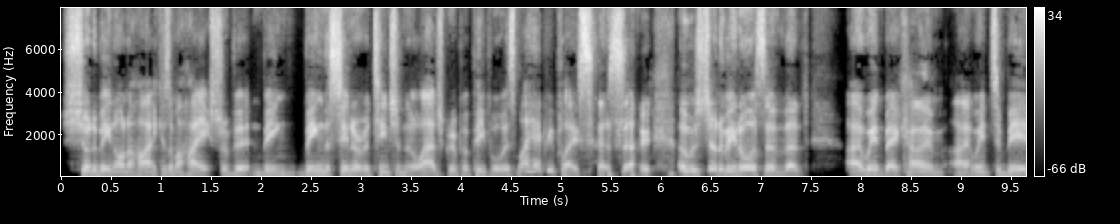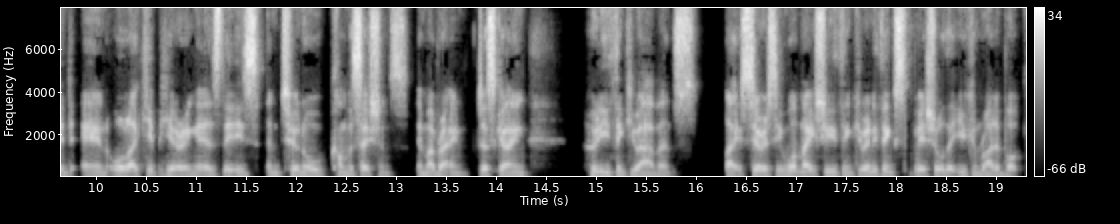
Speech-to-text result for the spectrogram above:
should have been on a high because I'm a high extrovert and being, being the center of attention in a large group of people is my happy place. so it was, should have been awesome, but I went back home, I went to bed, and all I kept hearing is these internal conversations in my brain, just going, Who do you think you are, Vince? Like, seriously, what makes you think you're anything special that you can write a book?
